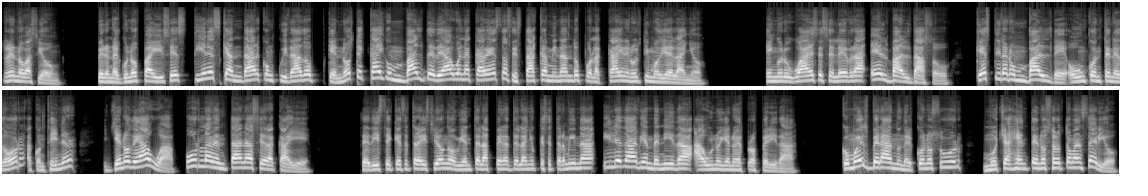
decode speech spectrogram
renovación, pero en algunos países tienes que andar con cuidado que no te caiga un balde de agua en la cabeza si estás caminando por la calle en el último día del año. En Uruguay se celebra el baldazo, que es tirar un balde o un contenedor, a container, lleno de agua por la ventana hacia la calle. Se dice que esta tradición aumenta las penas del año que se termina y le da bienvenida a uno lleno de prosperidad. Como es verano en el cono sur, mucha gente no se lo toma en serio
